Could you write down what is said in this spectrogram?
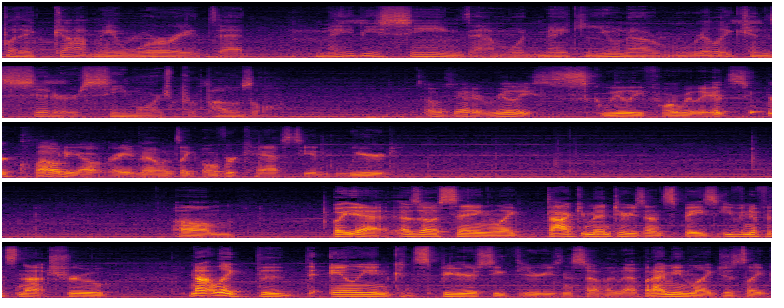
But it got me worried that maybe seeing them would make Yuna really consider Seymour's proposal. It's always got a really squealy four wheeler. It's super cloudy out right now. It's like overcasty and weird. Um, but yeah, as I was saying, like documentaries on space, even if it's not true, not like the, the alien conspiracy theories and stuff like that, but I mean like just like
